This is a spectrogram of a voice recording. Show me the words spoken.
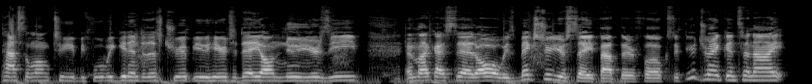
pass along to you before we get into this tribute here today on New Year's Eve. And like I said, always make sure you're safe out there, folks. If you're drinking tonight,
